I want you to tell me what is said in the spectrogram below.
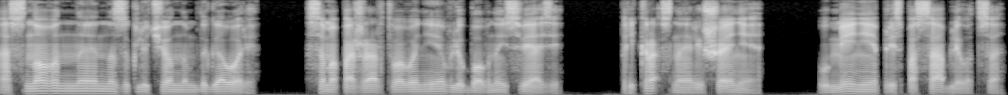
основанное на заключенном договоре. Самопожертвование в любовной связи. Прекрасное решение — умение приспосабливаться,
